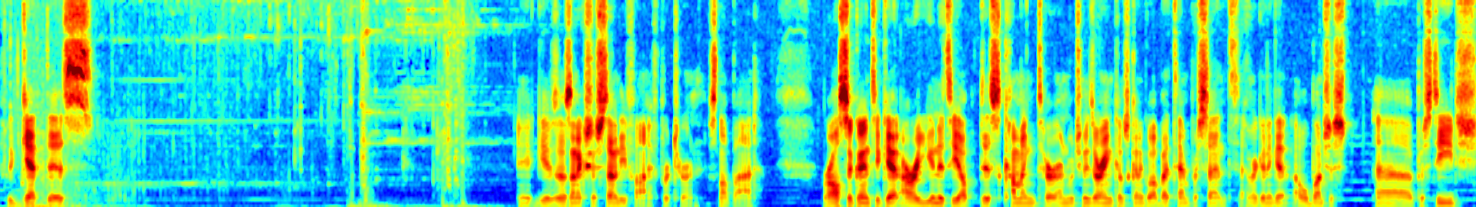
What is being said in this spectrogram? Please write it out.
If we get this, it gives us an extra 75 per turn. It's not bad. We're also going to get our unity up this coming turn, which means our income's going to go up by 10%. And we're going to get a whole bunch of uh, prestige.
